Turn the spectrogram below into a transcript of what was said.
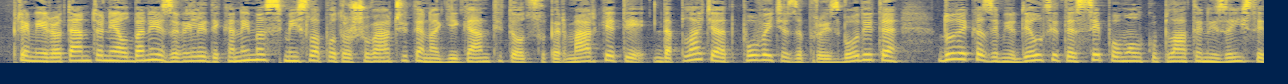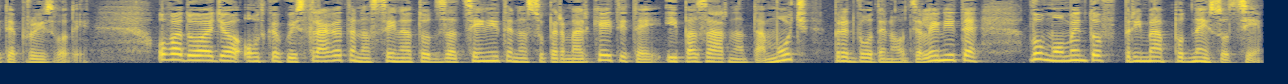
Премиерот Антони Албанезе вели дека нема смисла потрошувачите на гигантите од супермаркети да плаќаат повеќе за производите, додека земјоделците се помалку платени за истите производи. Ова доаѓа откако истрагата на Сенатот за цените на супермаркетите и пазарната моќ, предводена од зелените, во моментов прима поднесоци.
